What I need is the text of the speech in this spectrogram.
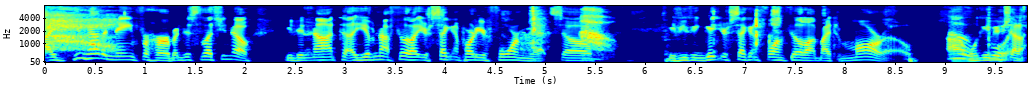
I do have a name for her, but just to let you know, you did not uh, you have not filled out your second part of your form yet. So Oh, if you can get your second form filled out by tomorrow, uh, Oh, we'll give you a shout out.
